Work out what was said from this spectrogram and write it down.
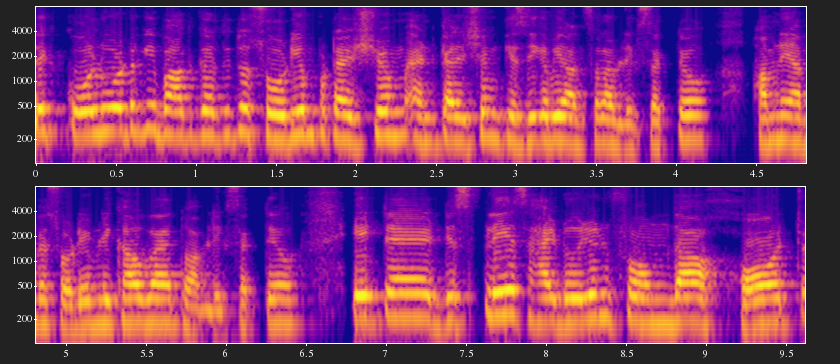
देख कोल्ड वाटर की बात करते तो सोडियम पोटेशियम एंड कैल्शियम किसी का भी आंसर आप लिख सकते हो। हमने यहाँ पे सोडियम लिखा हुआ है तो आप लिख सकते हो। It displace hydrogen from the hot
